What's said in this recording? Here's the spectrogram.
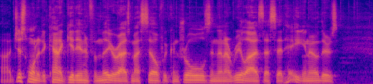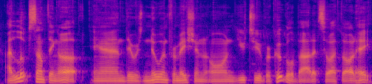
Uh, just wanted to kind of get in and familiarize myself with controls, and then I realized I said, hey, you know, there's. I looked something up, and there was no information on YouTube or Google about it. So I thought, hey,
